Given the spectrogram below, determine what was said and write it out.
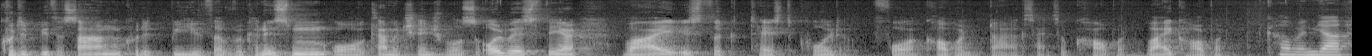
Could it be the sun? Could it be the volcanism? Or climate change was always there? Why is the test called for carbon dioxide? So carbon, why carbon? Yeah,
